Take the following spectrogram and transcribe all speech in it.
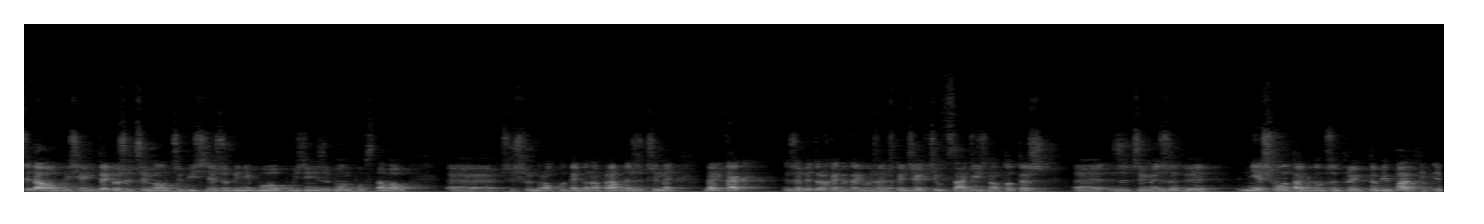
przydałoby się i tego życzymy oczywiście, żeby nie było opóźnień, żeby on powstawał e, w przyszłym roku. Tego naprawdę życzymy. No i tak, żeby trochę tutaj łyżeczkę dziegciu wsadzić, no to też e, życzymy, żeby nie szło tak dobrze projektowi Baltic, e,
